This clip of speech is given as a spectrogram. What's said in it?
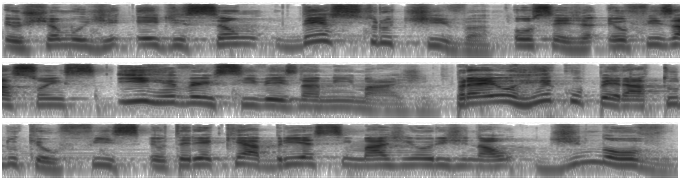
eu chamo de edição destrutiva, ou seja, eu fiz ações irreversíveis na minha imagem. Para eu recuperar tudo que eu fiz, eu teria que abrir essa imagem original de novo.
